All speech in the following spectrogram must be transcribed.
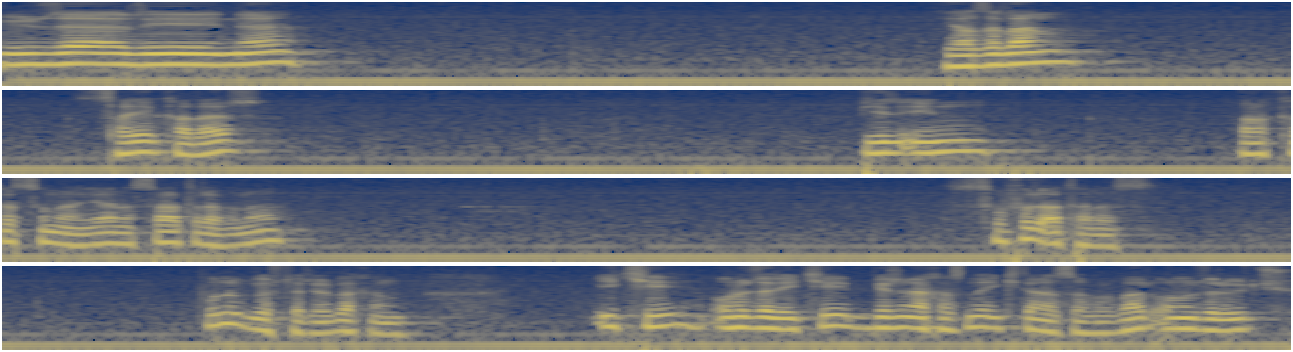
üzerine yazılan sayı kadar bir in arkasına yani sağ tarafına sıfır atarız. Bunu gösteriyor bakın. 2, 10 üzeri 2, birin arkasında 2 tane sıfır var. 10 üzeri 3,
